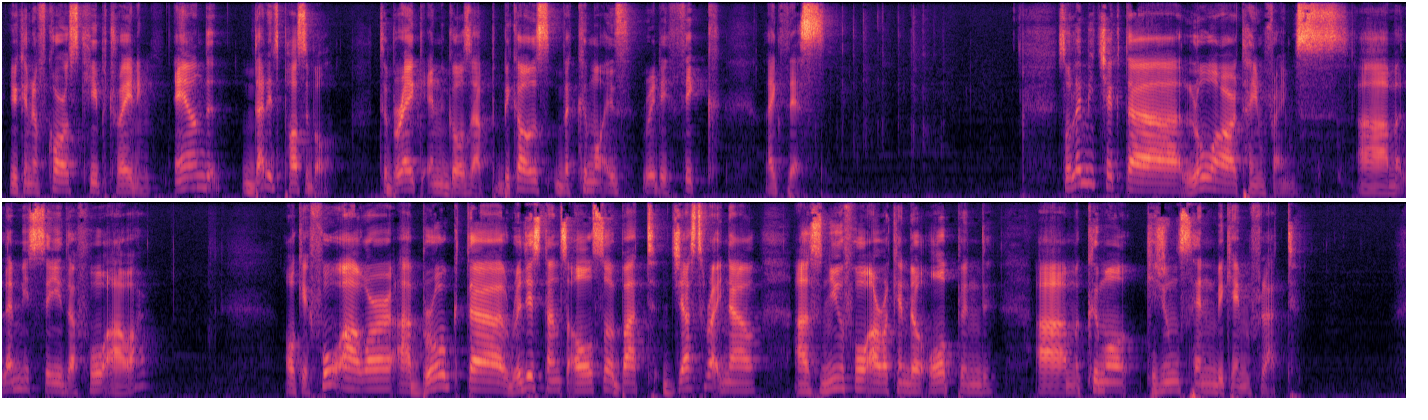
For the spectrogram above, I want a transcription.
you can of course keep trading and that is possible to break and goes up because the Kumo is really thick like this. So let me check the lower time frames. Um, let me see the 4 hour. Okay, 4 hour uh, broke the resistance also, but just right now, as new 4 hour candle opened, um, Kumo Kijun Sen became flat.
